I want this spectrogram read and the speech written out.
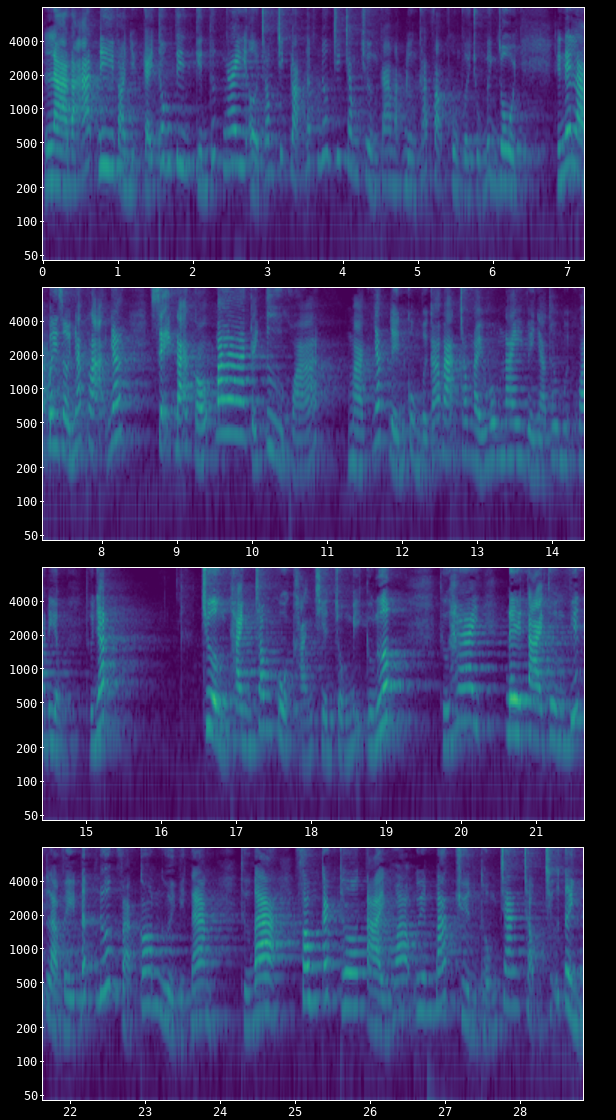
Là đã đi vào những cái thông tin kiến thức ngay ở trong trích đoạn đất nước Trích trong trường ca mặt đường khát vọng cùng với chúng mình rồi. Thế nên là bây giờ nhắc lại nhá Sẽ đã có ba cái từ khóa mà nhắc đến cùng với các bạn trong ngày hôm nay về nhà thơ Nguyễn Khoa Điểm. Thứ nhất trưởng thành trong cuộc kháng chiến chống Mỹ cứu nước. Thứ hai, đề tài thường viết là về đất nước và con người Việt Nam. Thứ ba, phong cách thơ tài hoa uyên bác truyền thống trang trọng trữ tình,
